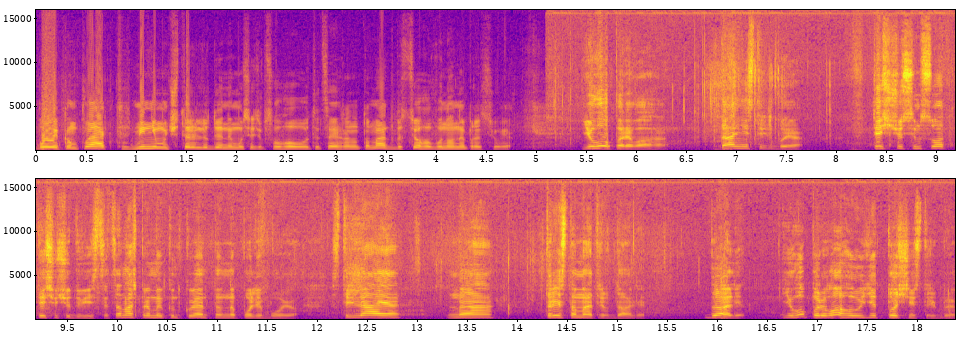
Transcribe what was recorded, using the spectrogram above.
боєкомплект. Мінімум 4 людини мусять обслуговувати цей гранатомет, без цього воно не працює. Його перевага дальність стрільби 1700-1200. Це наш прямий конкурент на- полі бою. Стріляє на 300 метрів далі. Далі. Його перевагою є точність стрільби.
